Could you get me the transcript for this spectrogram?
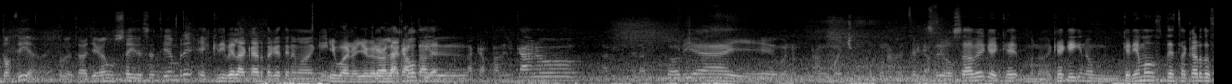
Dos días, ¿eh? porque está llegando un 6 de septiembre, escribe la carta que tenemos aquí. Y bueno, yo creo que la, carta del, la carta del Cano, la de la Victoria, y eh, bueno, hemos hecho un poco una se lo sabe, que es que, bueno, es que aquí queríamos destacar dos,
